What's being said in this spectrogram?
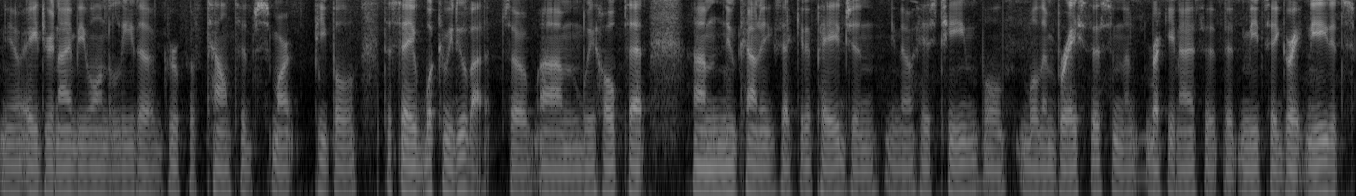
you know Adrian and I be willing to lead a group of talented, smart people to say what can we do about it? So um, we hope that um, new county executive Page and you know his team will will embrace this and recognize that it meets a great need. It's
